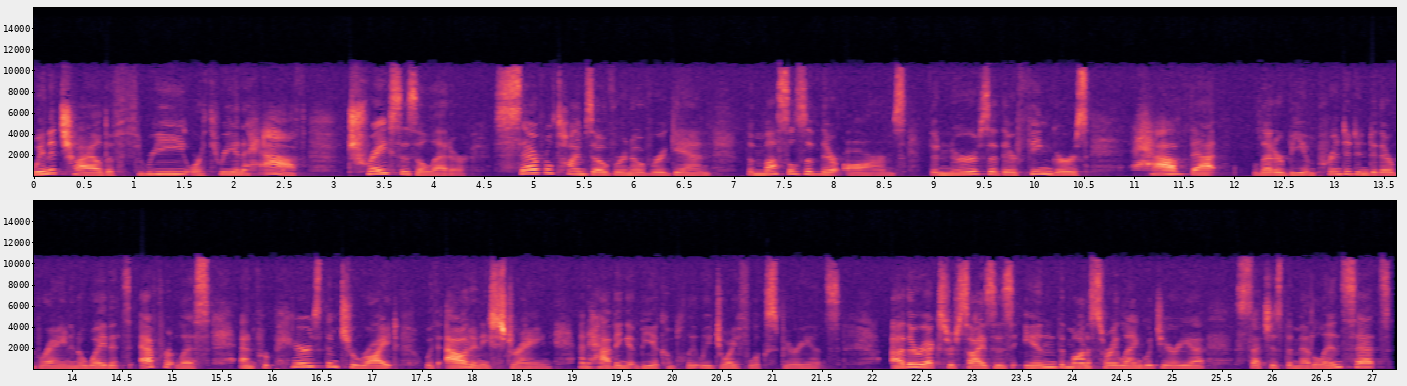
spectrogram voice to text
When a child of three or three and a half traces a letter several times over and over again, the muscles of their arms, the nerves of their fingers have that letter be imprinted into their brain in a way that's effortless and prepares them to write without any strain and having it be a completely joyful experience. Other exercises in the Montessori language area, such as the metal insets,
